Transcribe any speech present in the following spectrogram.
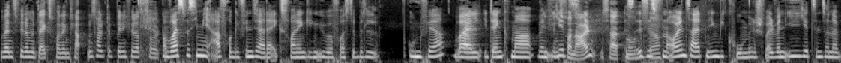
wenn es wieder mit der Ex-Freundin klappen sollte, bin ich wieder zurück. Und weißt du, was ich mir auch frage? Ich finde ja der Ex-Freundin gegenüber fast ein bisschen unfair, weil Ja. ich denke mal, wenn Ich ich, jetzt... von allen Seiten es, es ist von allen Seiten irgendwie komisch, weil wenn ich jetzt in so einer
